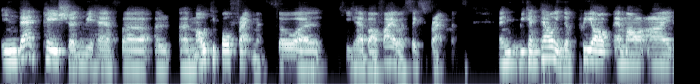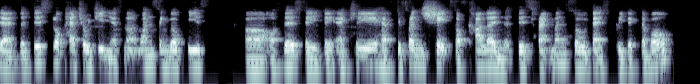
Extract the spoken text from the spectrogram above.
in that patient, we have uh, a, a multiple fragments. So uh, he had about five or six fragments. And we can tell in the pre-op MRI that the disc look heterogeneous, not one single piece uh, of this, they, they actually have different shades of color in the, this fragment, so that's predictable.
